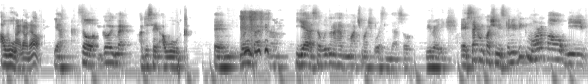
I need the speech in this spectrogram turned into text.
A walk. I don't know. Yeah. So going back, I'll just say a walk. Um, back, um, yeah. So we're gonna have much much worse than that. So be ready. A uh, second question is, can you think more about the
